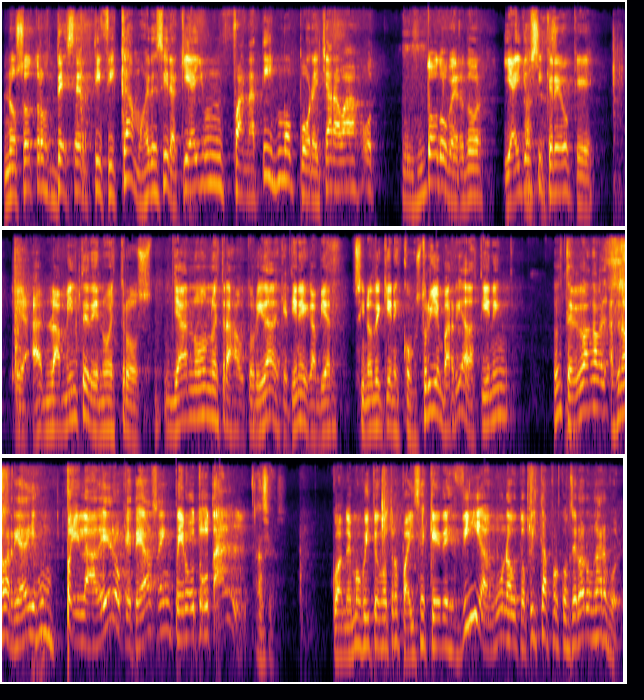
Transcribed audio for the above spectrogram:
nosotros desertificamos. Es decir, aquí hay un fanatismo por echar abajo todo verdor. Y ahí yo sí creo que eh, a la mente de nuestros, ya no nuestras autoridades que tienen que cambiar, sino de quienes construyen barriadas. Tienen, ustedes van a hacer una barriada y es un peladero que te hacen, pero total. Así es. Cuando hemos visto en otros países que desvían una autopista por conservar un árbol.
